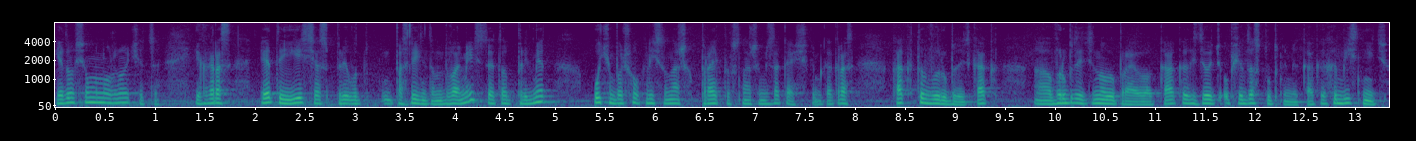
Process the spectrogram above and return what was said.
И этому всему нужно учиться. И как раз это и есть сейчас, вот последние там, два месяца, это предмет очень большого количества наших проектов с нашими заказчиками. Как раз как это выработать, как э, выработать эти новые правила, как их сделать общедоступными, как их объяснить,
